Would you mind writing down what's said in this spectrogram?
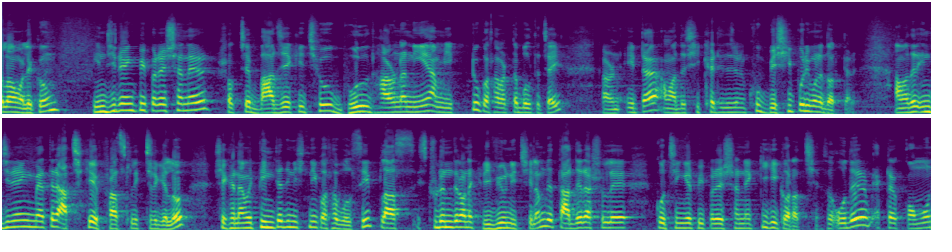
আসসালামু আলাইকুম। ইঞ্জিনিয়ারিং প্রিপারেশনের সবচেয়ে বাজে কিছু ভুল ধারণা নিয়ে আমি একটু কথাবার্তা বলতে চাই, কারণ এটা আমাদের শিক্ষার্থীদের জন্য খুব বেশি পরিমাণে দরকার। আমাদের ইঞ্জিনিয়ারিং ম্যাথের আজকে ফার্স্ট লেকচার গেল, সেখানে আমি তিনটা জিনিস নিয়ে কথা বলছি প্লাস স্টুডেন্টদের অনেক রিভিউ নিচ্ছিলাম যে তাদের আসলে কোচিংয়ের প্রিপারেশনে কী কী করাচ্ছে। তো ওদের একটা কমন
